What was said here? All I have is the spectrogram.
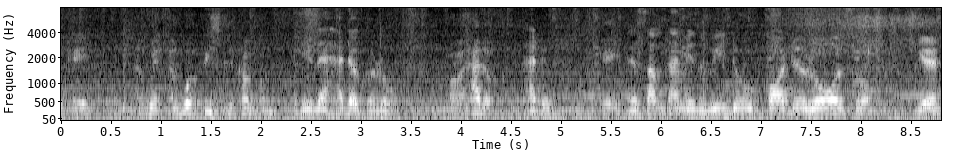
Okay. And, where, and what fish does it come from? Is a haddock roe. Or a haddock. Haddock. Okay. And sometimes we do cod roe also. Yeah.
